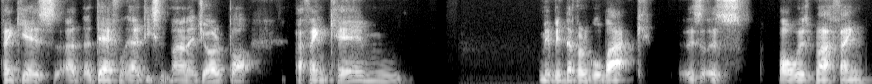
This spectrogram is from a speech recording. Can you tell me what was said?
I think he is a, a- definitely a decent manager, but I think um, maybe never go back is, is always my thing.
